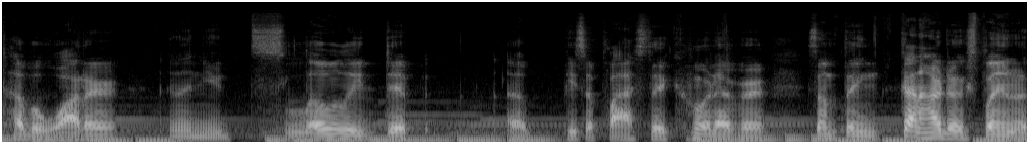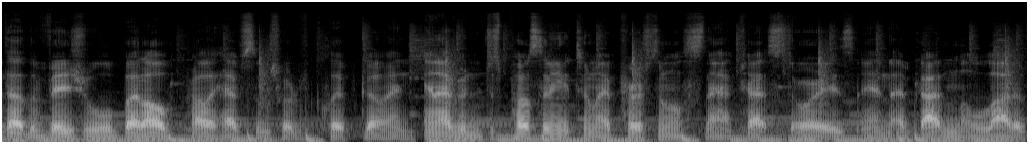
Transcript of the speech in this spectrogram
tub of water and then you slowly dip a piece of plastic or whatever. Something kind of hard to explain without the visual, but I'll probably have some sort of clip going. And I've been just posting it to my personal Snapchat stories and I've gotten a lot of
